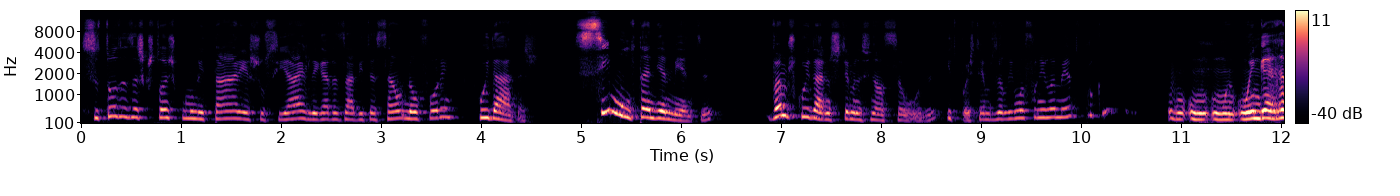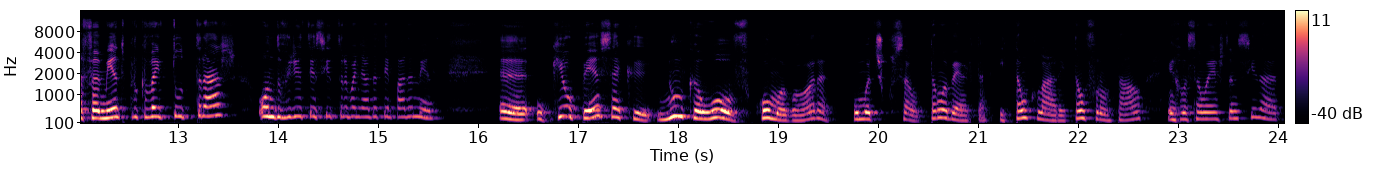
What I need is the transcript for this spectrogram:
Se todas as questões comunitárias, sociais, ligadas à habitação não forem cuidadas simultaneamente, vamos cuidar no Sistema Nacional de Saúde e depois temos ali um afunilamento porque um, um, um, engarrafamento porque veio tudo de trás onde deveria ter sido trabalhado atempadamente. Uh, o que eu penso é que nunca houve, como agora, uma discussão tão aberta e tão clara e tão frontal em relação a esta necessidade.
